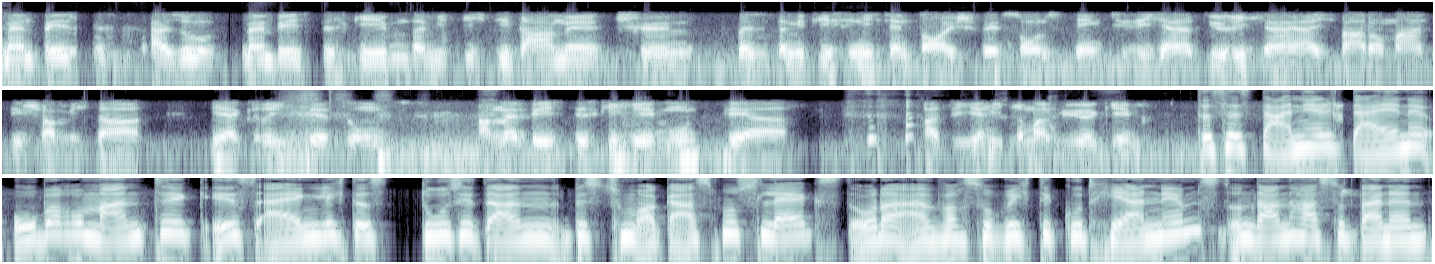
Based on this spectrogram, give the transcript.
mein Bestes, also mein Bestes geben, damit ich die Dame schön, also damit ich sie nicht enttäusche, weil sonst denkt sie sich ja natürlich, naja, ich war romantisch, habe mich da hergerichtet und habe mein Bestes gegeben und der hat sich ja nicht einmal Mühe gegeben. Das heißt, Daniel, deine Oberromantik ist eigentlich, dass du sie dann bis zum Orgasmus lägst oder einfach so richtig gut hernimmst und dann hast du deinen,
